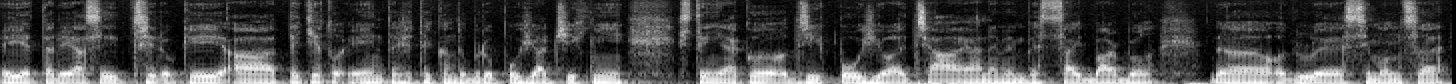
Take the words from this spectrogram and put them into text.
je tady asi tři roky a teď je to in, takže teď to budou používat všichni, stejně jako dřív používali třeba, já nevím, West Side Barbell uh, od Louis Simonce, Uh,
